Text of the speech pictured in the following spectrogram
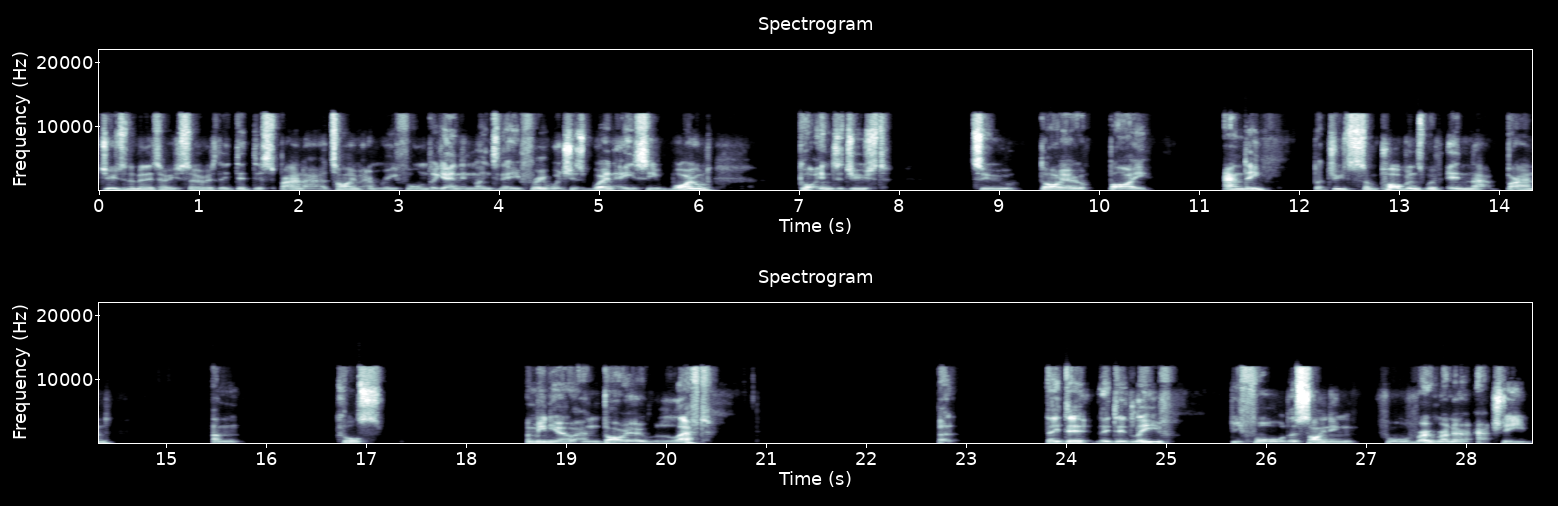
Due to the military service, they did disband at a time and reformed again in 1983, which is when AC Wild got introduced to Dario by Andy. But due to some problems within that band, and of course, Emilio and Dario left they did they did leave before the signing for Roadrunner actually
